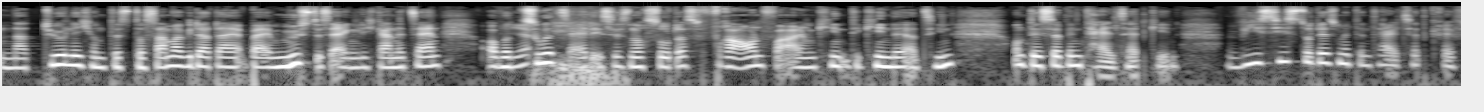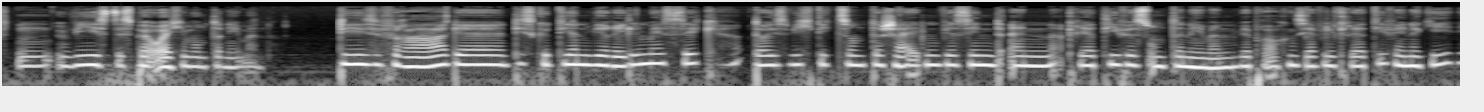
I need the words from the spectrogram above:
natürlich, und das, da sind wir wieder dabei, müsste es eigentlich gar nicht sein, aber ja. zurzeit ist es noch so, dass Frauen vor allem kind, die Kinder erziehen und deshalb in Teilzeit gehen. Wie siehst du das mit den Teilzeitkräften? Wie ist das bei euch im Unternehmen? Diese Frage diskutieren wir regelmäßig. Da ist wichtig zu unterscheiden, wir sind ein kreatives Unternehmen. Wir brauchen sehr viel kreative Energie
